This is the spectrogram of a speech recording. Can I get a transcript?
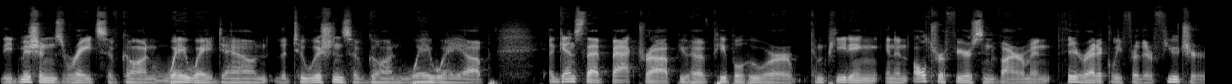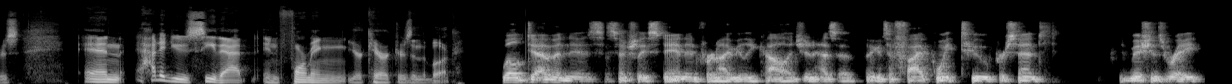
The admissions rates have gone way, way down. The tuitions have gone way, way up. Against that backdrop, you have people who are competing in an ultra fierce environment, theoretically for their futures. And how did you see that informing your characters in the book? Well, Devon is essentially a stand in for an Ivy League college and has a, I think it's a 5.2% admissions rate.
